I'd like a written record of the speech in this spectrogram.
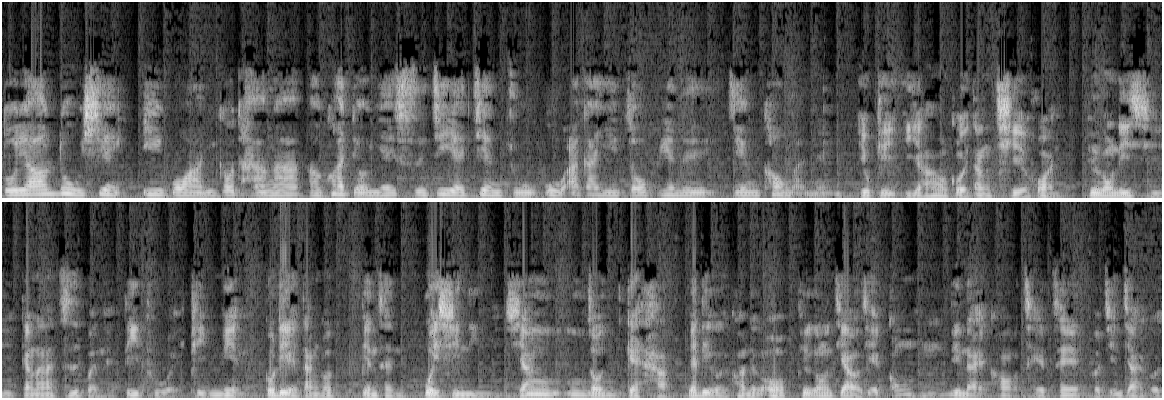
除了路线以外，伊个通啊，呃，看到伊个实际的建筑物啊，甲伊周边的监控安尼。尤其伊也好，佫会当切换。譬如讲，你是敢若纸本的地图的平面，佮你会当佮变成卫星影像嗯嗯，做结合，那你会看到个哦，譬如讲，遮有一个公园，你来看车车，佮真正个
